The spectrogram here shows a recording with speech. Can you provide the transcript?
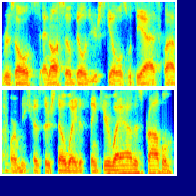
results and also build your skills with the ads platform mm-hmm. because there's no way to think your way out of this problem.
